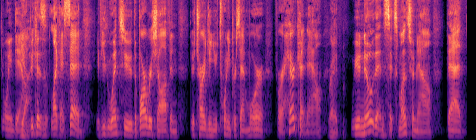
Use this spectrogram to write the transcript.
going down. Yeah. because like i said if you went to the barber shop and they're charging you 20% more for a haircut now right. we know that in six months from now that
